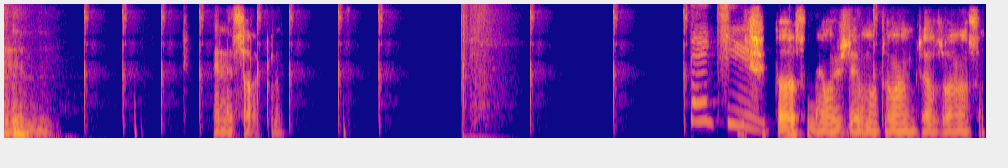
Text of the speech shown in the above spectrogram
Eline sağlık gülüm. Thank you. Eksik dağılsın emojileri muhtemelen biraz zorlanırsın.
